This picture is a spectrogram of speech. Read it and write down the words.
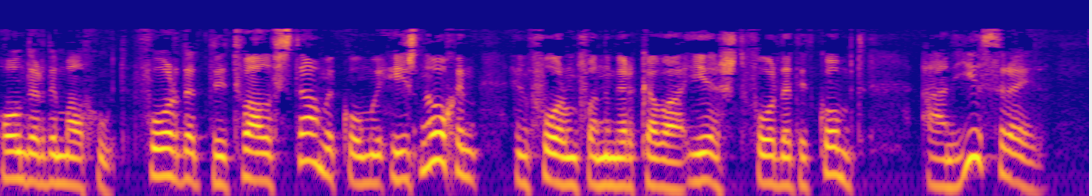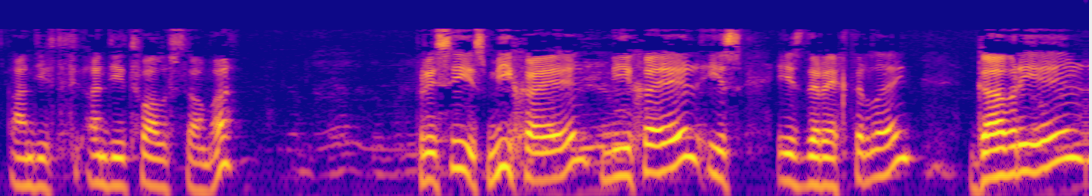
onder de Malchut. Voordat de twaalf stammen komen, is nog een, een vorm van de Merkava. Eerst, voordat het komt aan Israël, aan die, aan die twaalf stammen. Precies, Michael, Michael is, is de rechterlijn, Gabriel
